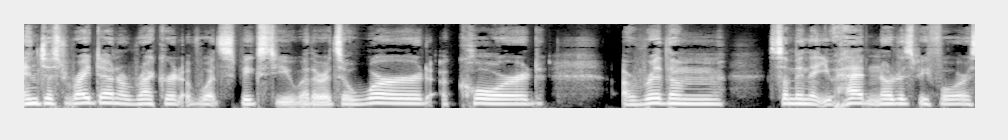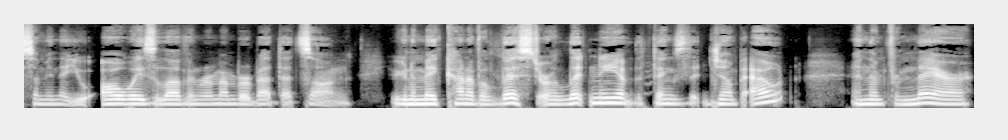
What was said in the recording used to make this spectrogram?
and just write down a record of what speaks to you, whether it's a word, a chord, a rhythm, something that you hadn't noticed before, something that you always love and remember about that song. You're going to make kind of a list or a litany of the things that jump out. And then from there,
